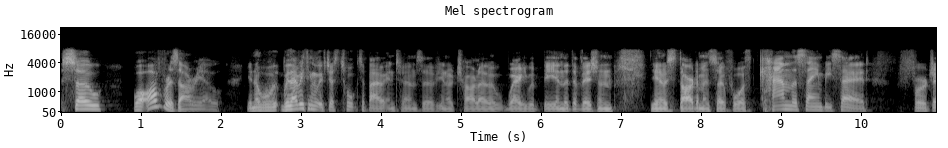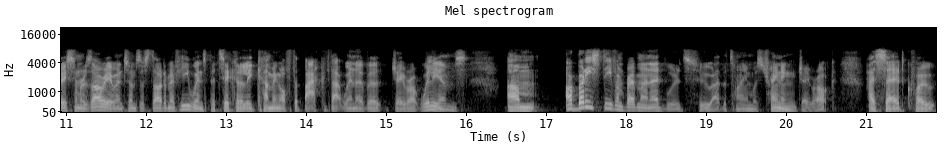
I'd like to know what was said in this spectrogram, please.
So, what of Rosario? You know, with everything that we've just talked about in terms of, you know, Charlo, where he would be in the division, you know, stardom and so forth, can the same be said for Jeison Rosario in terms of stardom if he wins, particularly coming off the back of that win over J. Rock Williams. Um, our buddy Stephen Breadman Edwards, who at the time was training J. Rock, has said, "quote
